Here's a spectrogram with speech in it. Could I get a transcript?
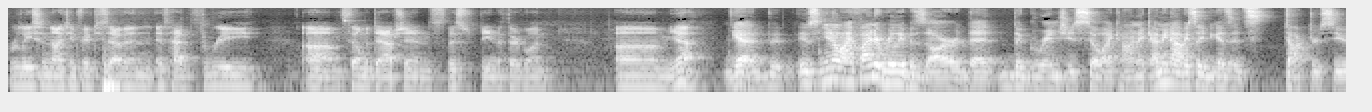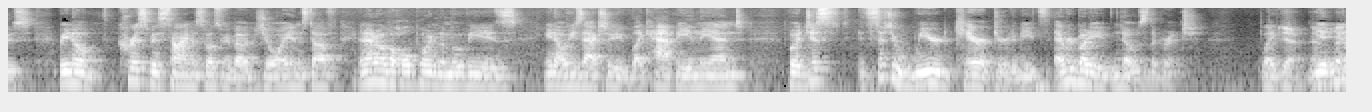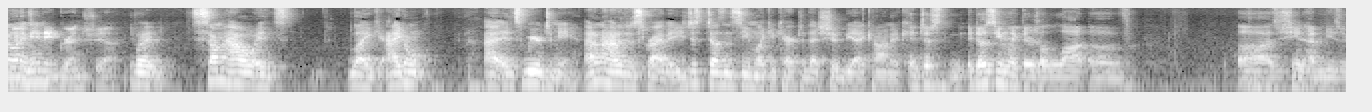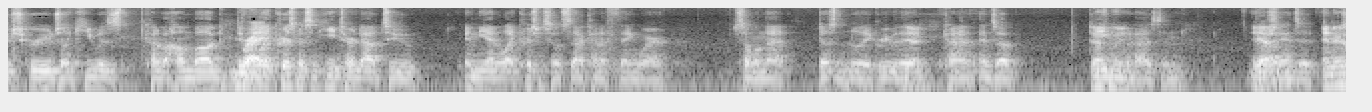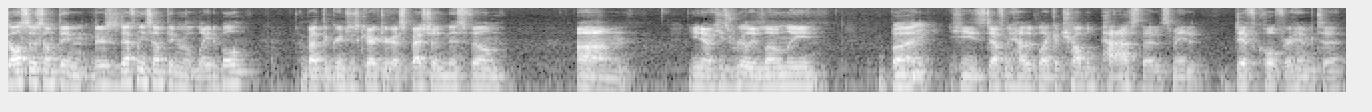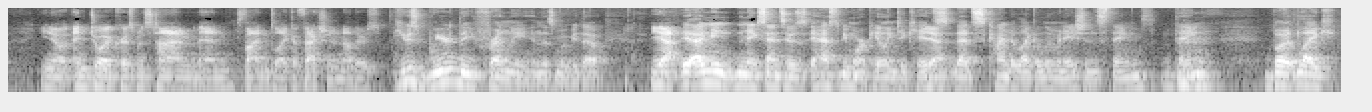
released in 1957. It's had three um, film adaptations. This being the third one. Um, yeah, Yeah, is you know I find it really bizarre that the Grinch is so iconic. I mean, obviously because it's Dr. Seuss, but you know Christmas time is supposed to be about joy and stuff. And I know the whole point of the movie is you know he's actually like happy in the end, but just it's such a weird character to be. Everybody knows the Grinch, like yeah. you, you know what I mean. Grinch, yeah. But somehow it's like I don't. I, it's weird to me. I don't know how to describe it. He just doesn't seem like a character that should be iconic. It just it does seem like there's a lot of uh, as you see in Ebenezer Scrooge, like he was kind of a humbug, didn't Right. like Christmas, and he turned out to, in the end, like Christmas. So it's that kind of thing where someone that doesn't really agree with it kind of ends up being humanized and Yeah. understands it. And there's also something. There's definitely something relatable about the Grinch's character, especially in this film. Um, you know, he's really lonely, but Mhm. he's definitely had like a troubled past that has made it difficult for him to, you know, enjoy Christmas time and find like affection in others. He was weirdly friendly in this movie, though. Yeah, I mean, it makes sense. It, was, it has to be more appealing to kids. Yeah. That's kind of like Illumination's thing. Thing, Mhm. but like,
